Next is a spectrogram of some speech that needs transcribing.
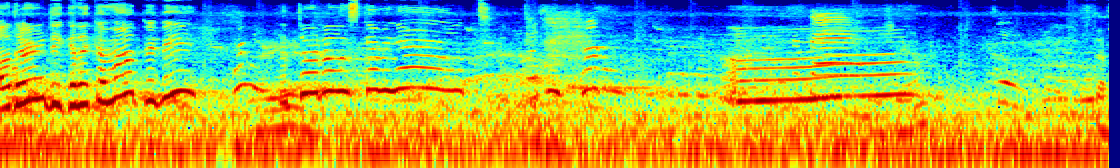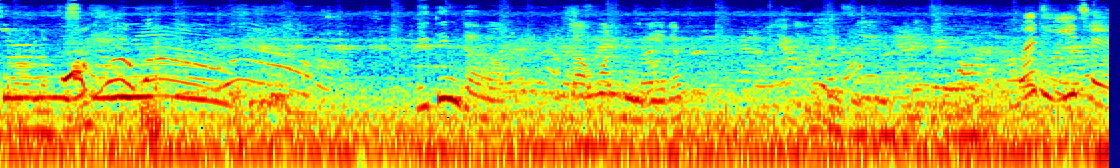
Oh, there they're gonna come out, baby. The turtle is coming out. That's a turtle. Oh, Stepping on the turtle's fish. Do you think that that one will eat them? What is it?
